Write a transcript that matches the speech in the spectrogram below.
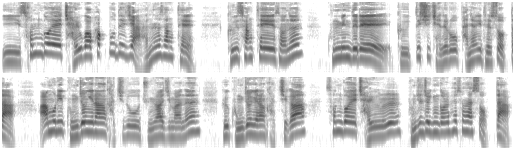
이 선거의 자유가 확보되지 않은 상태 그 상태에서는 국민들의 그 뜻이 제대로 반영이 될 수 없다. 아무리 공정이라는 가치도 중요하지만은 그 공정이라는 가치가 선거의 자유를 본질적인 걸 훼손할 수 없다.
